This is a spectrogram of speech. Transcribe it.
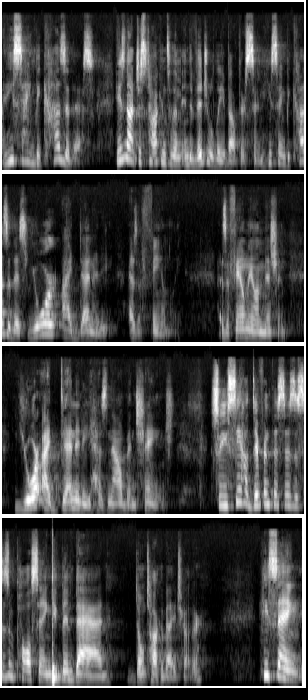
And he's saying, because of this, he's not just talking to them individually about their sin. He's saying, because of this, your identity as a family, as a family on mission, your identity has now been changed. So you see how different this is? This isn't Paul saying, you've been bad, don't talk about each other. He's saying,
